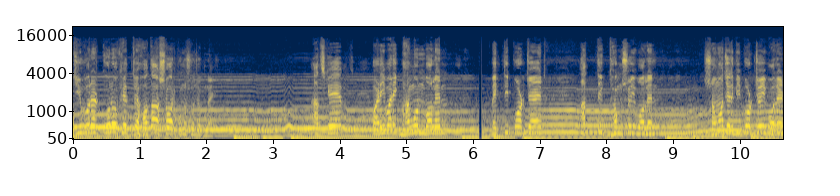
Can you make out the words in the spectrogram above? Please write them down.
জীবনের কোনো ক্ষেত্রে হতাশ হওয়ার কোনো সুযোগ নাই। আজকে পারিবারিক ভাঙন বলেন, ব্যক্তি পর্যায়ের আত্মিক ধ্বংসই বলেন, সমাজের বিপর্যয় বলেন,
